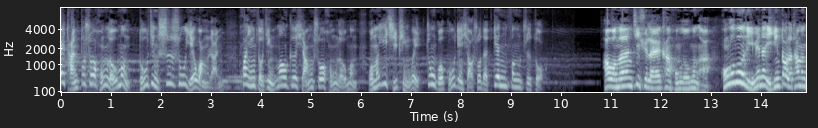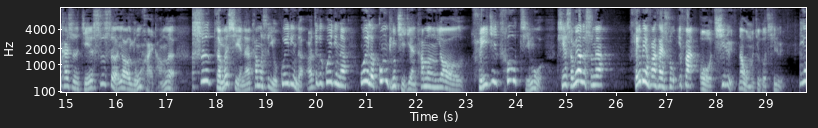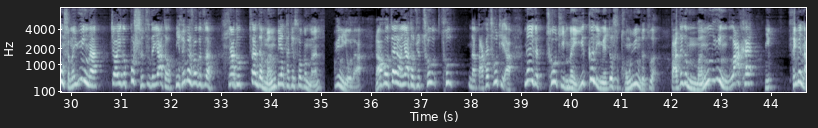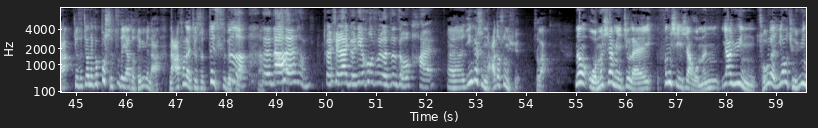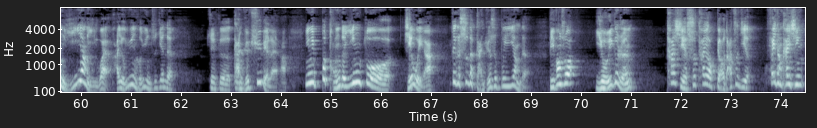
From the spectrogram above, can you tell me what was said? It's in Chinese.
开坛不说《红楼梦》，读尽诗书也枉然。欢迎走进猫哥祥说《红楼梦》，我们一起品味中国古典小说的巅峰之作。好，我们继续来看《红楼梦》啊，《红楼梦》里面呢，已经到了他们开始结诗社，要咏海棠了。诗怎么写呢？他们是有规定的，而这个规定呢，为了公平起见，他们要随机抽题目，写什么样的诗呢？随便翻开书一翻，哦，七律，那我们就做七律。用什么韵呢？叫一个不识字的丫头，你随便说个字，丫头站在门边，她就说个门，韵有了。然后再让丫头去抽抽，那打开抽屉啊，那个抽屉每一个里面都是同韵的字，把这个门韵拉开，你随便拿，就是叫那个不识字的丫头随便拿，拿出来就是这四个字。那那那谁来决定后四个字怎么排？呃，应该是拿的顺序，是吧？那我们下面就来分析一下，我们押韵除了要求韵一样以外，还有韵和韵之间的这个感觉区别来啊。因为不同的音做结尾啊，这个诗的感觉是不一样的。比方说，有一个人他写诗，他要表达自己非常开心，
